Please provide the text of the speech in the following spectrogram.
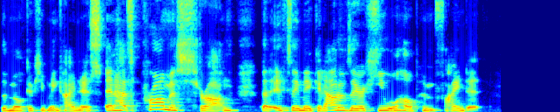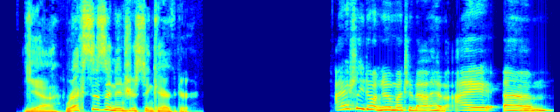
the milk of human kindness, and has promised Strong that if they make it out of there, he will help him find it. yeah, Rex is an interesting character. I actually don't know much about him. I um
